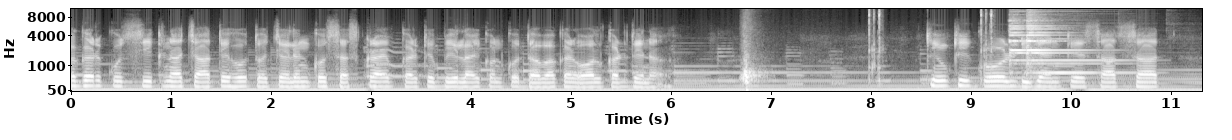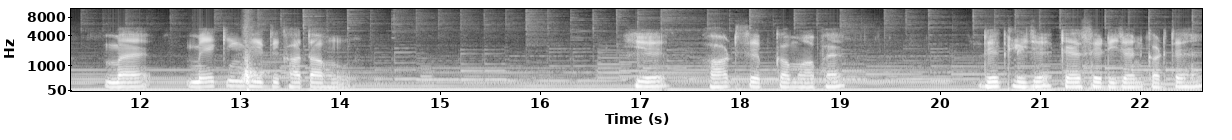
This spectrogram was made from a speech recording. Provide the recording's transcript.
अगर कुछ सीखना चाहते हो तो चैनल को सब्सक्राइब करके बेल आइकन को दबाकर ऑल कर देना। क्योंकि गोल्ड डिज़ाइन के साथ साथ मैं मेकिंग भी दिखाता हूँ। ये हार्ट शेप का माप है। देख लीजिए कैसे डिज़ाइन करते हैं।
